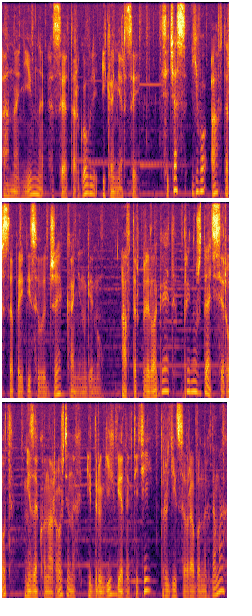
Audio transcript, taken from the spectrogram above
анонимное эссе о торговле и коммерции. Сейчас его авторство приписывают Дже Каннингему – Автор предлагает принуждать сирот, незаконнорожденных и других бедных детей трудиться в работных домах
